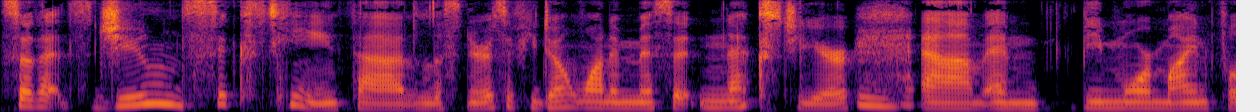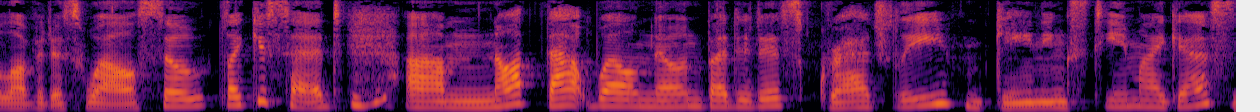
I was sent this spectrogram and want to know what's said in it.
So that's June 16th, uh, listeners, if you don't want to miss it next year um, and be more mindful of it as well. So, like you said, um, not that well known, but it is gradually gaining steam, I guess.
